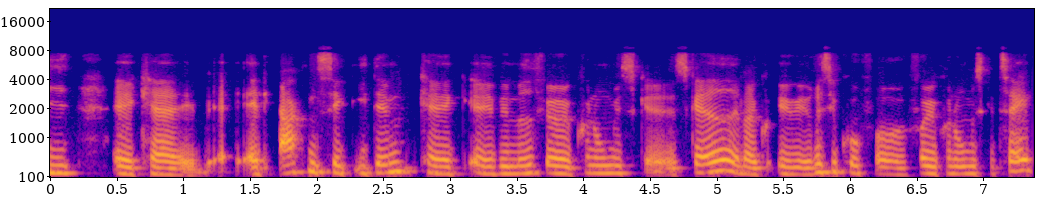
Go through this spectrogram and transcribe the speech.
de øh, kan, at agtensigt i dem kan øh, vil medføre økonomisk øh, skade eller øh, risiko for, for økonomiske tab,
